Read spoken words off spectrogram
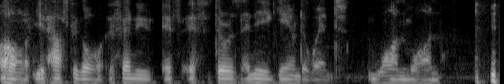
Oh, you'd have to go if any if if there was any game that went one one, that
